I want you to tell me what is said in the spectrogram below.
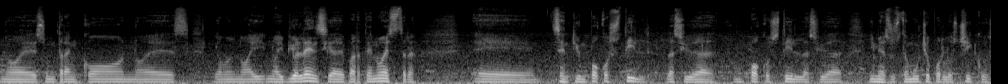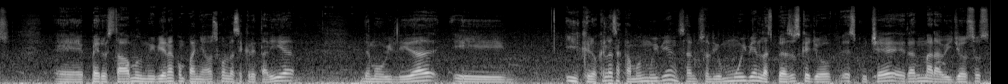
no es un trancón, no es, digamos, no hay, no hay violencia de parte nuestra. Eh, sentí un poco hostil la ciudad, un poco hostil la ciudad y me asusté mucho por los chicos, eh, pero estábamos muy bien acompañados con la Secretaría de Movilidad y creo que la sacamos muy bien, salió muy bien. Las pedazos que yo escuché eran maravillosos.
